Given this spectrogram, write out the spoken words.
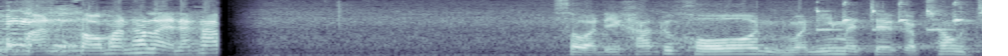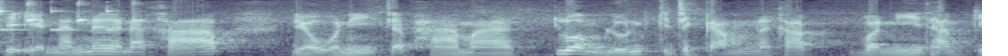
สองพันสองพันเท่าไหร่นะครับ สวัสดีครับทุกคนวันนี้มาเจอกับช่อง GN Runner นะครับ เดี๋ยววันนี้จะพามาร่วมลุ้นกิจกรรมนะครับ วันนี้ทำเก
